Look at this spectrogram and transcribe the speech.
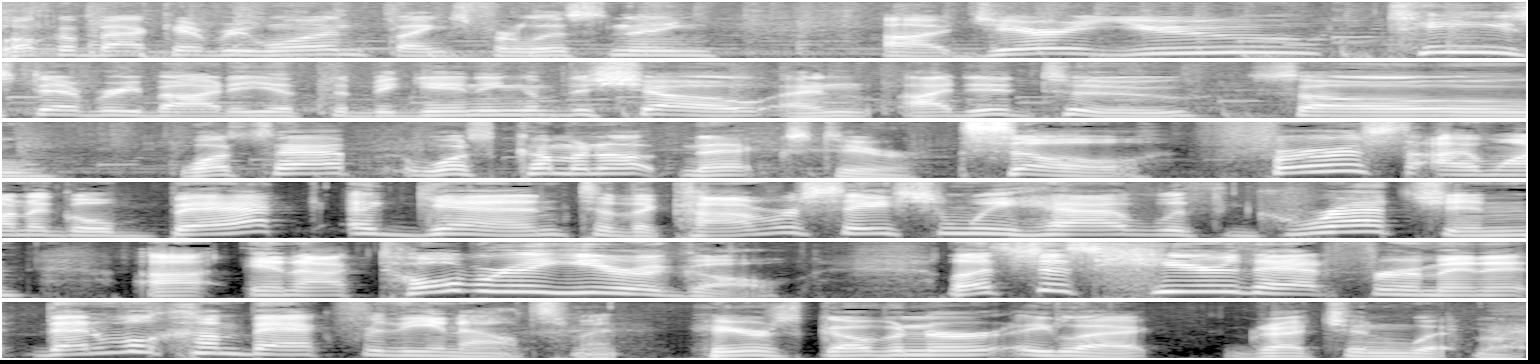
Welcome back, everyone. Thanks for listening. Uh, Jerry, you teased everybody at the beginning of the show, and I did too. So what's hap- What's coming up next here? So, first, I want to go back again to the conversation we had with Gretchen uh, in October a year ago. Let's just hear that for a minute, then we'll come back for the announcement. Here's Governor elect Gretchen Whitmer.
